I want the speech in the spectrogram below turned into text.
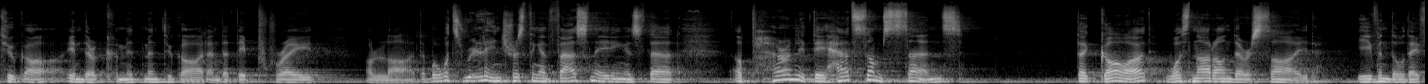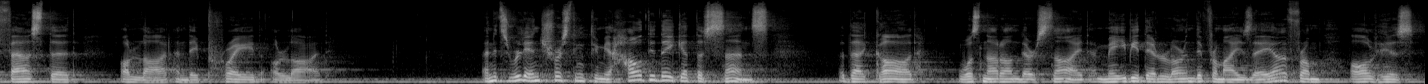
to God, in their commitment to God and that they prayed a lot. But what's really interesting and fascinating is that apparently they had some sense that God was not on their side, even though they fasted a lot and they prayed a lot. And it's really interesting to me how did they get the sense that God was not on their side. Maybe they learned it from Isaiah, from all his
